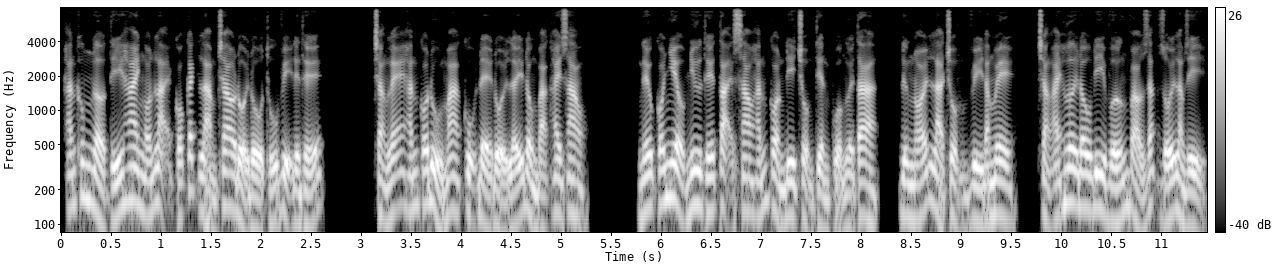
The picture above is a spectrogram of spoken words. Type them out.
hắn không ngờ tí hai ngón lại có cách làm trao đổi đồ thú vị đến thế. Chẳng lẽ hắn có đủ ma cụ để đổi lấy đồng bạc hay sao? Nếu có nhiều như thế tại sao hắn còn đi trộm tiền của người ta, đừng nói là trộm vì đam mê, chẳng ai hơi đâu đi vướng vào rắc rối làm gì.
